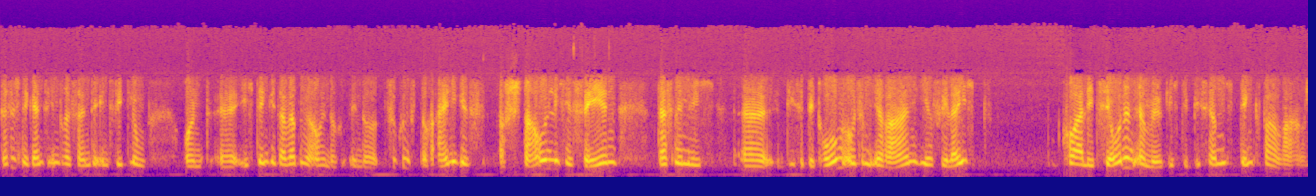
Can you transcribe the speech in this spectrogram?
Das ist eine ganz interessante Entwicklung. Und äh, ich denke, da werden wir auch in der, in der Zukunft noch einiges Erstaunliches sehen, dass nämlich äh, diese Bedrohung aus dem Iran hier vielleicht Koalitionen ermöglicht, die bisher nicht denkbar waren.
